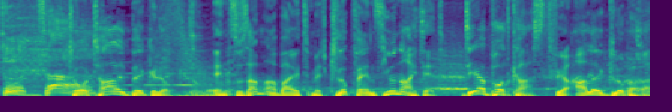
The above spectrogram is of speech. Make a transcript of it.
Total. Total beglückt. In Zusammenarbeit mit Clubfans United. Der Podcast für alle Glubberer.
